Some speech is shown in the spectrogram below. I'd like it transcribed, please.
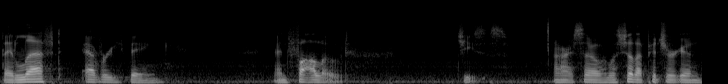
they left everything and followed Jesus. All right, so let's show that picture again.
